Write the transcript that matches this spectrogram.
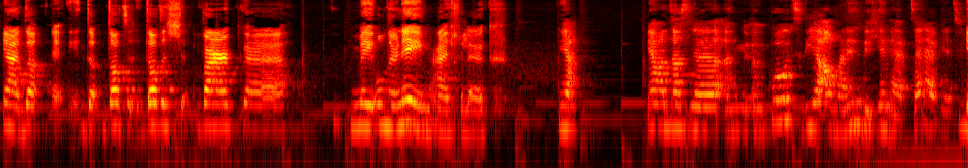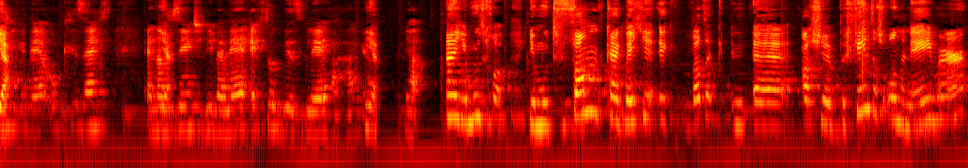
ja, dat, dat, dat, dat is waar ik uh, mee onderneem eigenlijk. Ja, ja want dat is uh, een, een quote die je al van in het begin hebt. Hè? Dat heb jij toen ja. tegen mij ook gezegd. En dat ja. is eentje die bij mij echt ook is blijven hangen. Ja. ja. Je moet gewoon, je moet van, kijk, weet je, ik, wat ik, uh, als je begint als ondernemer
